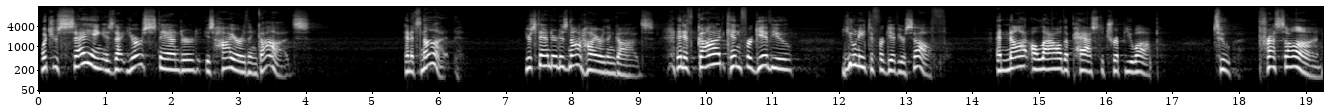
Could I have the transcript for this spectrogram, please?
What you're saying is that your standard is higher than God's, and it's not. Your standard is not higher than God's. And if God can forgive you, you need to forgive yourself and not allow the past to trip you up, to press on,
